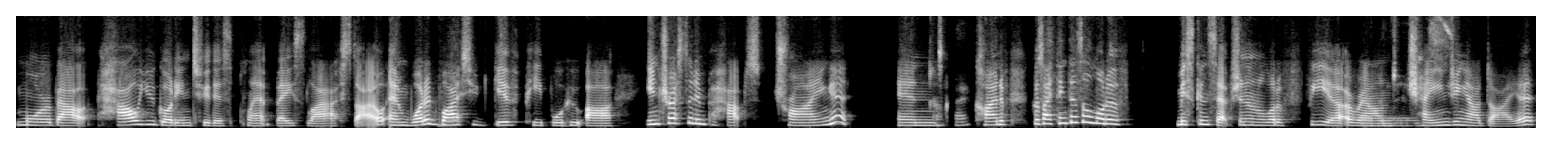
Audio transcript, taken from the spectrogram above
more about how you got into this plant based lifestyle and what advice you'd give people who are interested in perhaps trying it and Okay. kind of because I think there's a lot of misconception and a lot of fear around changing our diet.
